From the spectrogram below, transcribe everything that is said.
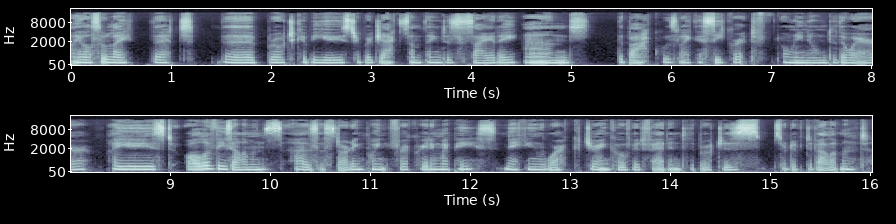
I also liked that the brooch could be used to project something to society and the back was like a secret only known to the wearer. I used all of these elements as a starting point for creating my piece, making the work during COVID fed into the brooch's sort of development.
